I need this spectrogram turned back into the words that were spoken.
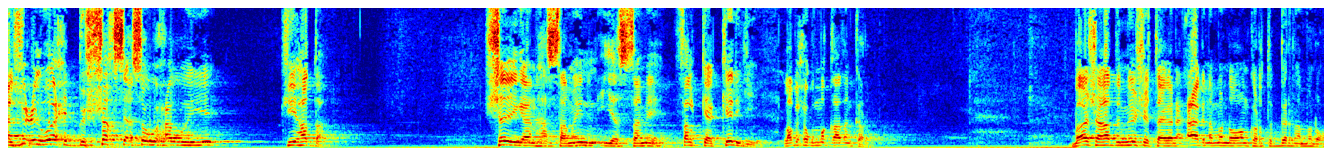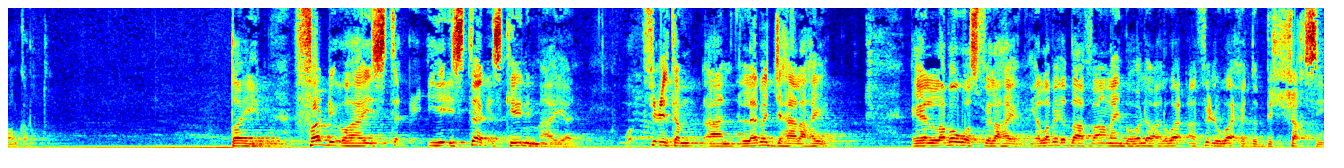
Alficl waaxid bishasi asaga waxaa weeye kii hadda shaygan ha samaynin iyo samee falkaa keligii laba xog ma qaadan karo. Baasha hadda meesha taagan caagna ma noqon karto birna ma noqon karto. Ayib fadhi ha iyo istaag iskeeni maayaan ficilka aan laba jaha ee laba wasfi lahayn iyo laba idaafa aan lahayn ba ficlu waaxidu bishasi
